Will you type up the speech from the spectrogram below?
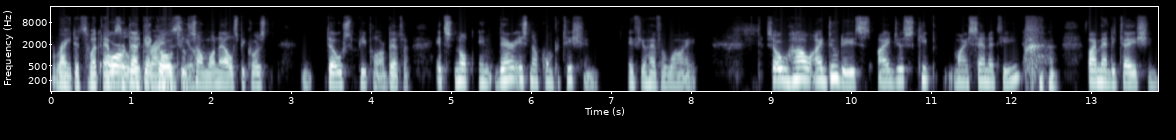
right it's what or that they go to you. someone else because those people are better. It's not in there is no competition if you have a why. So how i do this i just keep my sanity by meditation.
